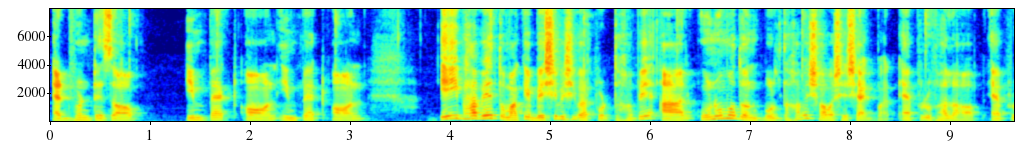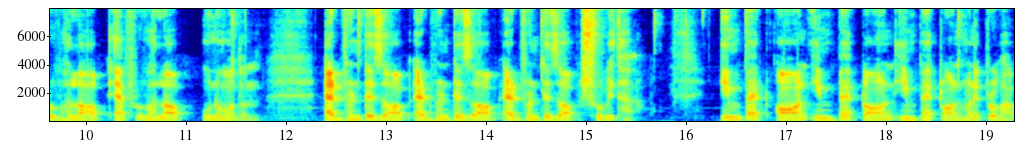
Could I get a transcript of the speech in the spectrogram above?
advantage of impact on impact on এইভাবে তোমাকে বেশি বেশিবার পড়তে হবে, আর অনুমোদন বলতে হবে সবার শেষে একবার। Approval of approval of approval of অনুমোদন। Advantage of advantage of advantage of সুবিধা। Impact on impact on impact on মানে প্রভাব।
